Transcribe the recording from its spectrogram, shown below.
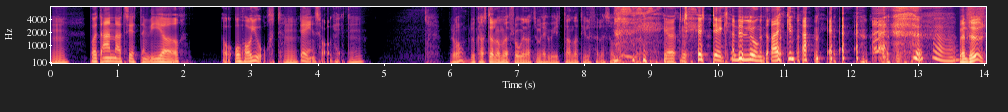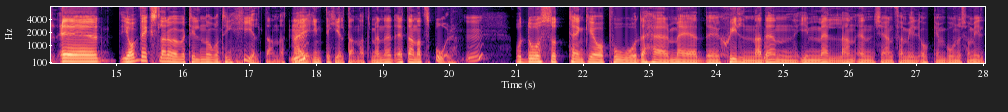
Mm. på ett annat sätt än vi gör och, och har gjort. Mm. Det är en svaghet. Mm. Bra, du kan ställa de här frågorna till mig vid ett annat tillfälle. Så. Ja, det, det kan du lugnt räkna med. ja. Men du, eh, jag växlar över till någonting helt annat. Mm. Nej, inte helt annat, men ett, ett annat spår. Mm. Och då så tänker jag på det här med eh, skillnaden emellan en kärnfamilj och en bonusfamilj.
